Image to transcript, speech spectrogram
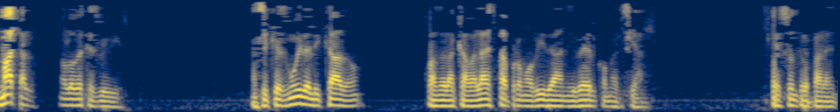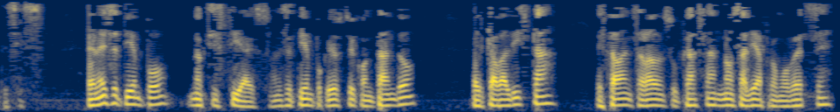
mátalo, no lo dejes vivir. Así que es muy delicado cuando la Kabbalah está promovida a nivel comercial. Eso entre paréntesis. En ese tiempo no existía eso. En ese tiempo que yo estoy contando, el cabalista estaba encerrado en su casa, no salía a promoverse,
